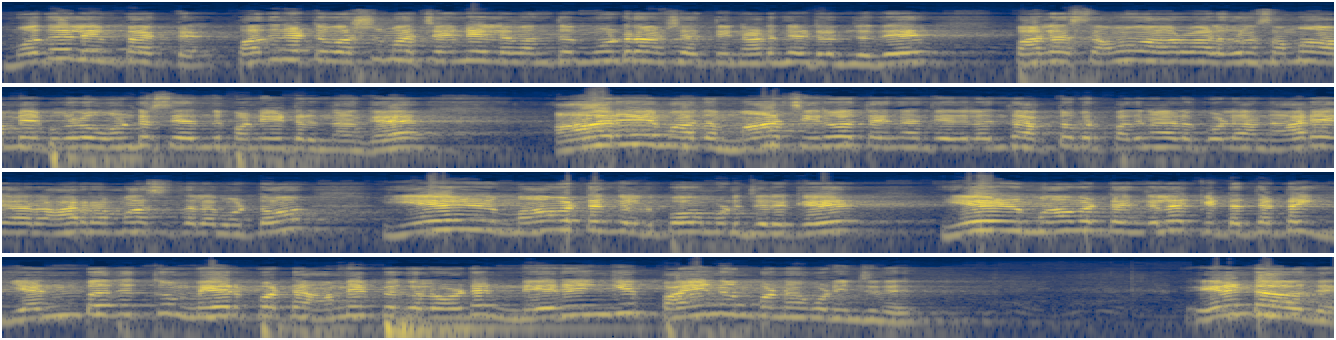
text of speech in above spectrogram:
முதல் இம்பாக்ட் பதினெட்டு வருஷமா சென்னையில வந்து மூன்றாம் சக்தி நடந்துட்டு இருந்தது. பல சமூக ஆர்வலர்களும் சமூக அமைப்புகளும் ஒன்று சேர்ந்து பண்ணிட்டு இருந்தாங்க. ஆறே மாதம் மார்ச் இருபத்தி ஐந்தாம் தேதியில இருந்து அக்டோபர் பதினாலுக்குள்ள அந்த ஆறே ஆறு- ஆறரை மாசத்துல மட்டும் ஏழு மாவட்டங்களுக்கு போக முடிஞ்சிருக்கு. ஏழு மாவட்டங்கள கிட்ட எண்பதுக்கும் மேற்பட்ட அமைப்புகளோட நெருங்கி பயணம் பண்ண முடிஞ்சது இரண்டாவது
